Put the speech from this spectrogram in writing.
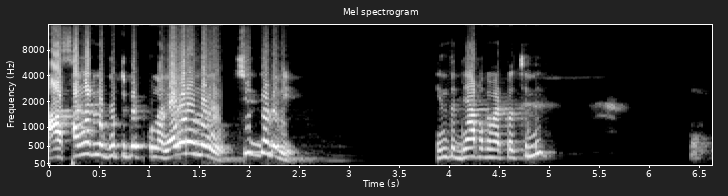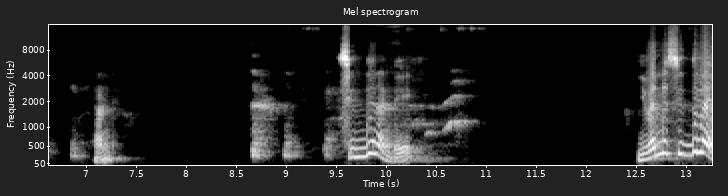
ఆ సంఘటన గుర్తుపెట్టుకున్నావు. ఎవరు నువ్వు? సిద్ధుడివి. ఇంత జ్ఞాపకం ఎట్టొచ్చింది సిద్ధినండి. ఇవన్నీ సిద్ధులే.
